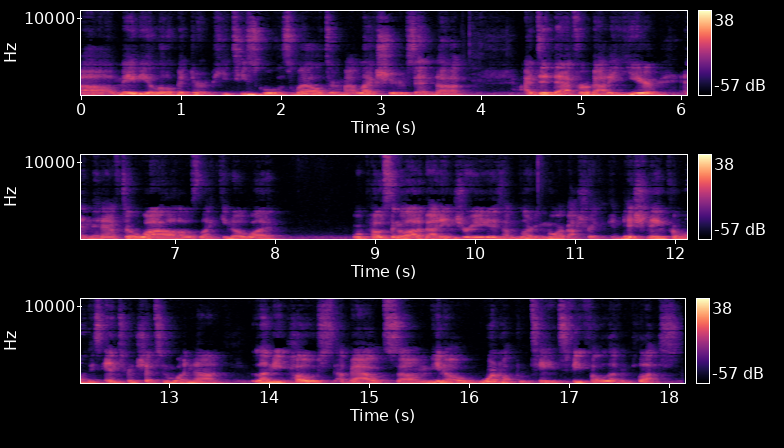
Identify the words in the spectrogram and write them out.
uh, maybe a little bit during PT school as well, during my lectures, and uh, I did that for about a year. And then after a while, I was like, you know what? We're posting a lot about injuries. I'm learning more about strength and conditioning from all these internships and whatnot. Let me post about some, you know, warm up routines, FIFA 11 plus.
